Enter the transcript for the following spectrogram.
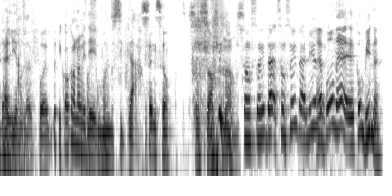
Dalila. Foda. E qual que é o nome tava dele? fumando cigarro. Sansão. Sansão. Não. Sansão e, da, Sansão e Dalila. É bom, né? É, Combina.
